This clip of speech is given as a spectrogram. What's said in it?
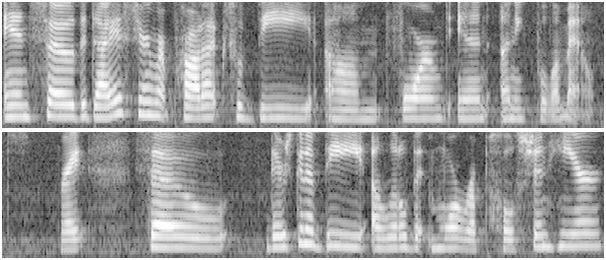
And so the diastereomeric products would be um, formed in unequal amounts, right? So there's going to be a little bit more repulsion here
